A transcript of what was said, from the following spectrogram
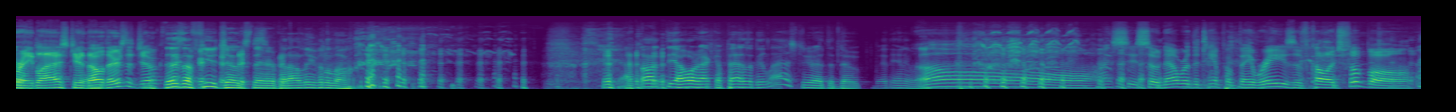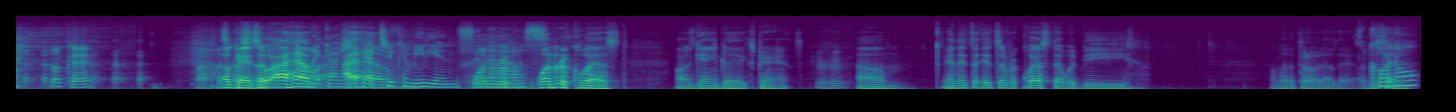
tirade last year, Yeah. though. There's a joke. There's a few jokes there, but I'll leave it alone. I thought y'all were at capacity last year at the dope, but anyway. Oh, I see. So now we're the Tampa Bay Rays of college football. Okay. Wow, okay, so I have. Oh my gosh, I you got two comedians in one the re- house. one request on game day experience. Mhm. Um, and it's a, it's a request that would be. I'm gonna throw it out there. I'll just say- Cornhole?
